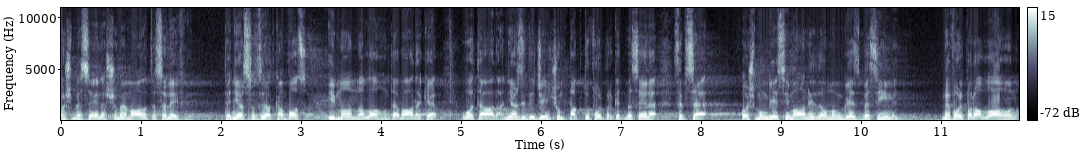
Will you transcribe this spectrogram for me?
është mesele shumë e madhe te selefi te njerëzit të cilët kanë pas iman në Allahun tebareke ve teala njerëzit i gjen shumë pak tu folë për këtë mesele sepse është mungesë e imanit dhe mungesë e besimit me folë për Allahun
